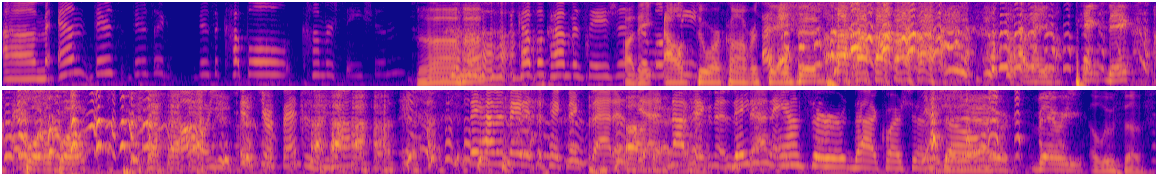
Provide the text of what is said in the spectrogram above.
Um, and there's there's a there's a couple conversations. Uh-huh. A couple conversations. Are they and we'll outdoor see. conversations? Are they picnics, quote unquote? oh, you, it's your fantasy, huh? they haven't made it to picnic status Okay. yet. Not picnic They status. didn't answer that question. So Yeah, they were very elusive,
